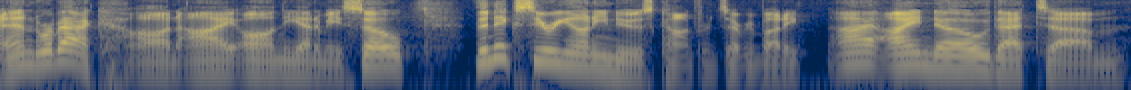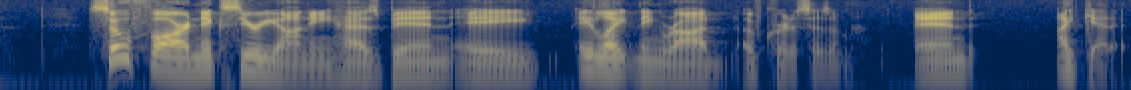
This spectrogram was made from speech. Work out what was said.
And we're back on Eye on the Enemy. So, the Nick Sirianni news conference, everybody. I, I know that um, so far Nick Sirianni has been a, a lightning rod of criticism. And I get it.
